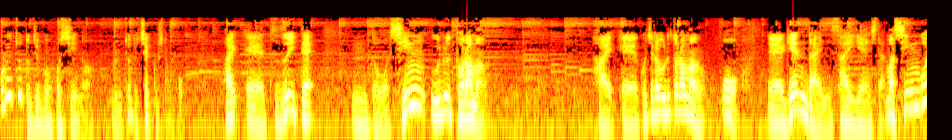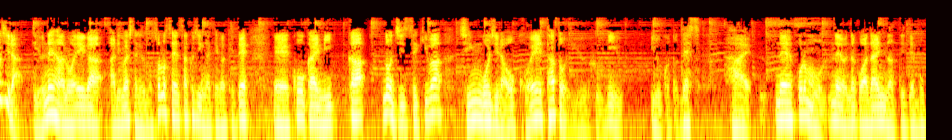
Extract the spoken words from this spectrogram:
これちょっと自分欲しいな。うん、ちょっとチェックしとこう。はい、えー、続いて、うんと、新ウルトラマン。はい、えー、こちらウルトラマンを、えー、現代に再現した、まあ、シン・ゴジラっていうね、あの映画ありましたけども、その制作人が手掛けて、えー、公開3日の実績は、シン・ゴジラを超えたというふうに言うことです。はい。ね、これもね、なんか話題になっていて、僕、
